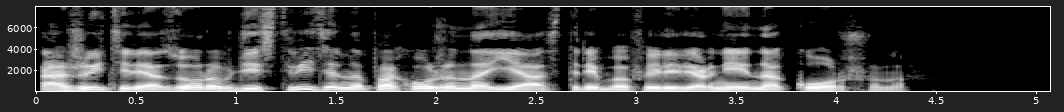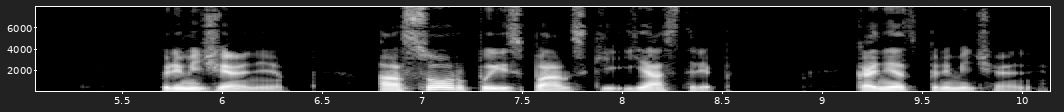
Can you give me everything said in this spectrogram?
А жители Азоров действительно похожи на ястребов, или вернее на коршунов. Примечание. Асор по-испански – ястреб. Конец примечания.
